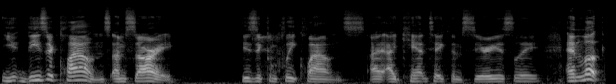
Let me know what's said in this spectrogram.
you, these are clowns. I'm sorry, these are complete clowns. I, I can't take them seriously. And look,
